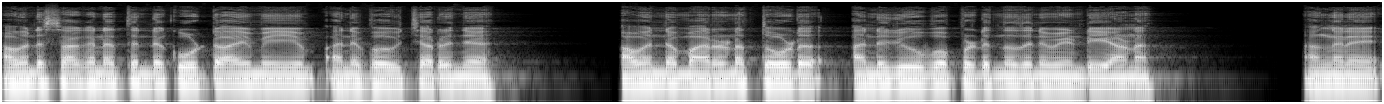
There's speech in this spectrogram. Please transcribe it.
അവന്റെ സഹനത്തിന്റെ കൂട്ടായ്മയെയും അനുഭവിച്ചറിഞ്ഞ് അവന്റെ മരണത്തോട് അനുരൂപപ്പെടുന്നതിന് വേണ്ടിയാണ് അങ്ങനെ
